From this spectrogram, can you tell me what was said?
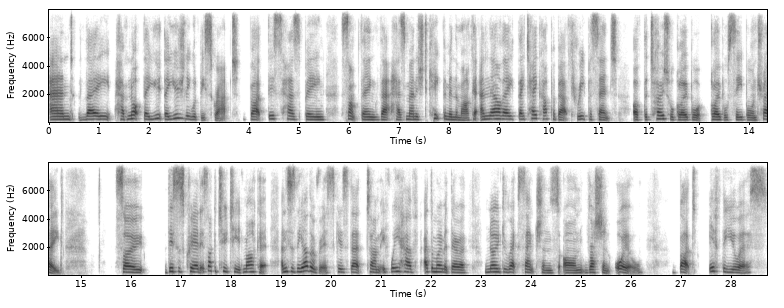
And they have not, they, they usually would be scrapped, but this has been something that has managed to keep them in the market. And now they, they take up about 3% of the total global global seaborne trade. So this has created it's like a two-tiered market and this is the other risk is that um, if we have at the moment there are no direct sanctions on russian oil but if the us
